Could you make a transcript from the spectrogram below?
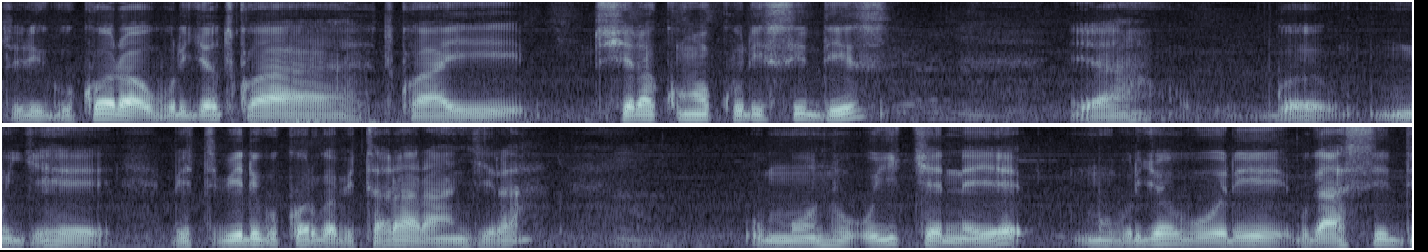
turi gukora uburyo twayishyira nko kuri ubwo mu gihe biri gukorwa bitararangira umuntu uyikeneye mu buryo buri bwa CD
